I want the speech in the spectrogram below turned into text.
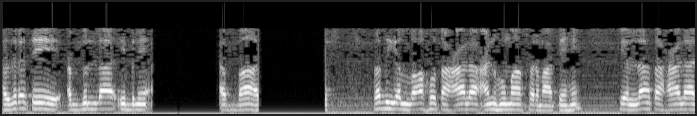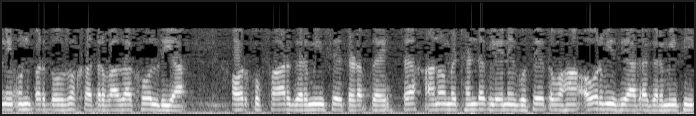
حضرت عبداللہ ابن عباس رضی اللہ تعالی عنہما فرماتے ہیں کہ اللہ تعالی نے ان پر دوزخ کا دروازہ کھول دیا اور کفار گرمی سے تڑپ گئے۔ طے خانوں میں ٹھنڈک لینے گھسے تو وہاں اور بھی زیادہ گرمی تھی۔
